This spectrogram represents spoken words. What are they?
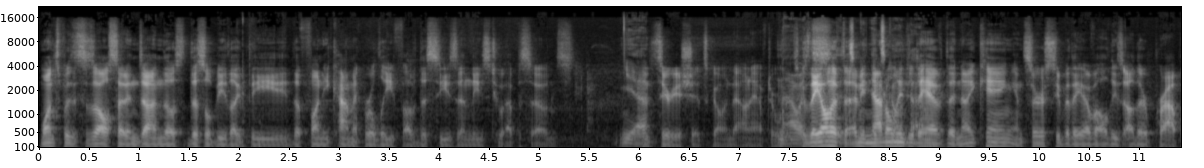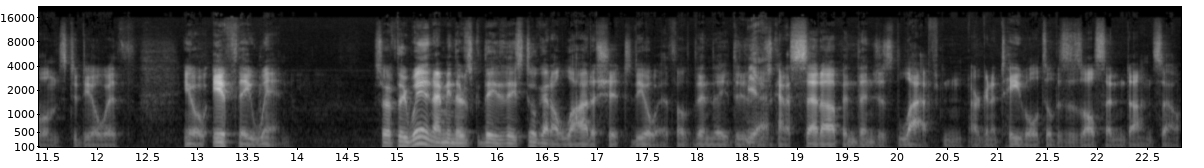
once this is all said and done, those this will be like the the funny comic relief of the season. These two episodes. Yeah. And serious shit's going down afterwards because they all have to. I mean, not only going do they have the Night King and Cersei, but they have all these other problems to deal with. You know, if they win. So if they win, I mean, there's they, they still got a lot of shit to deal with. Then they they Yeah. just kind of set up and then just left and are going to table until this is all said and done. So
